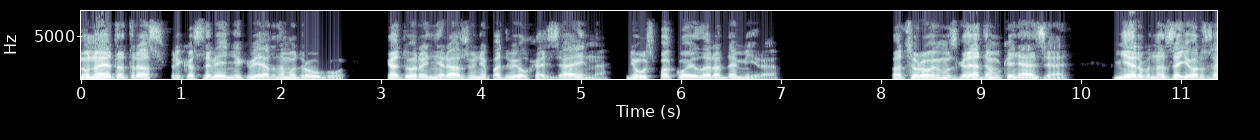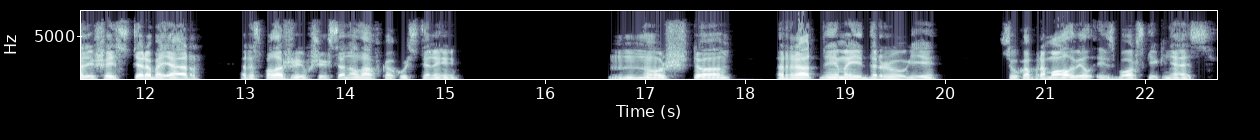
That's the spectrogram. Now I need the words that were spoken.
Но на этот раз прикосновение к верному другу, который ни разу не подвел хозяина, не успокоило Радомира. Под суровым взглядом князя нервно заерзали шестеро бояр, расположившихся на лавках у стены. — Ну что, ратные мои други, — сухо промолвил изборский князь,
